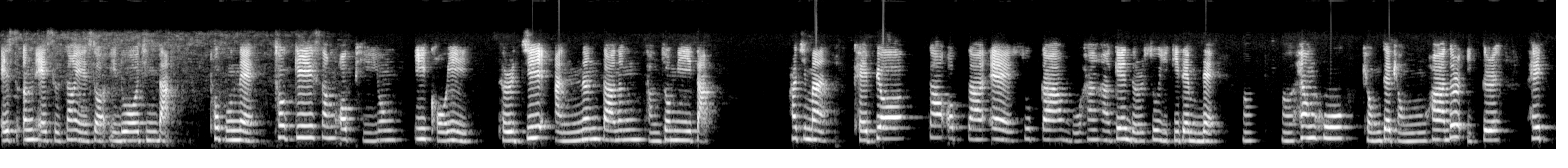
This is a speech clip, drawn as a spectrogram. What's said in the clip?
SNS상에서 이루어진다. 덕분에 터키 상업 비용이 거의 들지 않는다는 장점이 있다. 하지만 개별 사업자의 수가 무한하게 늘 수 있기 때문에 어, 어, 향후 경제 변화를 이끌 핵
